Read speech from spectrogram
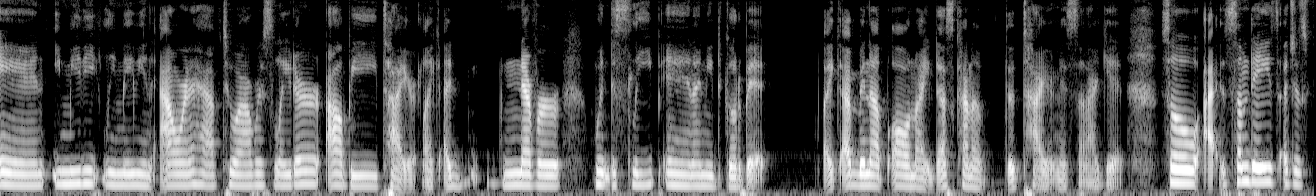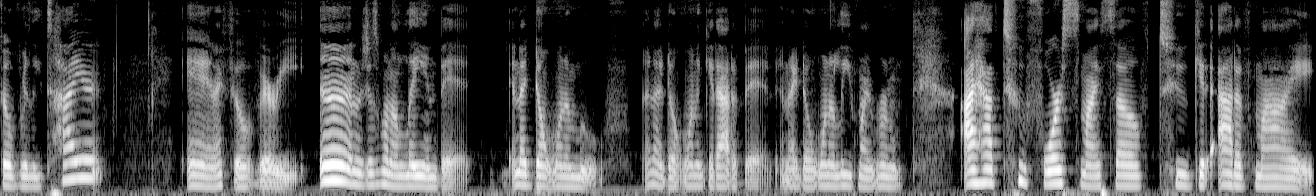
and immediately maybe an hour and a half two hours later i'll be tired. Like i never went to sleep and i need to go to bed. Like i've been up all night. That's kind of the tiredness that i get. So I, some days i just feel really tired and i feel very uh, and i just want to lay in bed and i don't want to move and i don't want to get out of bed and i don't want to leave my room. I have to force myself to get out of my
